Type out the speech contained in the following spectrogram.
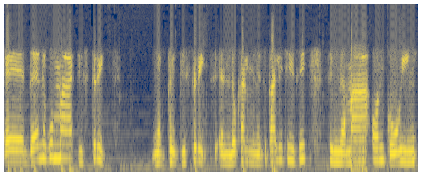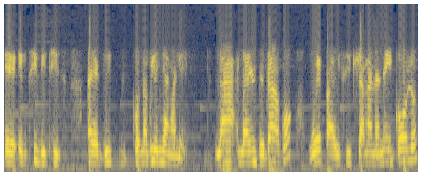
eh then kuma districts per district and local municipalities sinama ongoing uh, activities uh, khona kule nyanga le. La la yenzekako whereby sihlangana nezikolo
